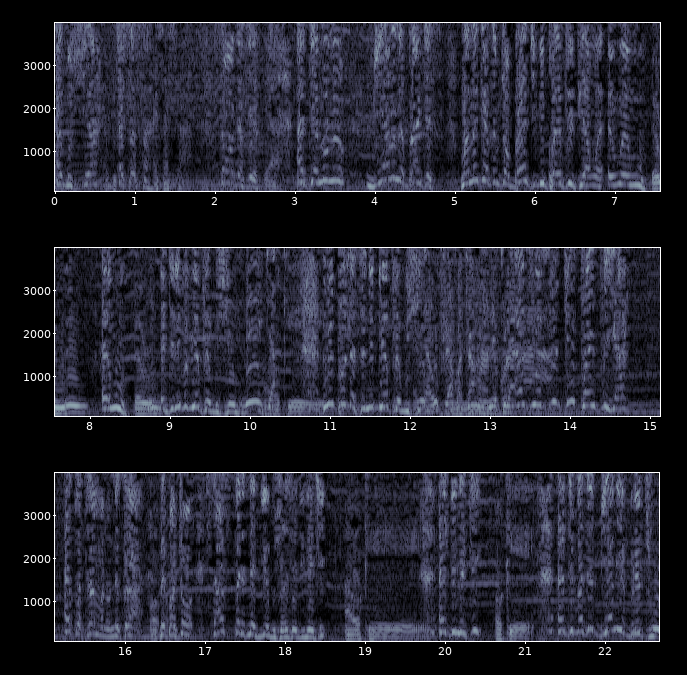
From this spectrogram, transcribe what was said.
Abusua ɛsɛ sa ɛsɛ sa sa wata seɛ ɛtɛ no no dua no ne branches mame nka sɛm kyɛ branch bi paa firi dua ho a ɛho ɛnwu ɛnwu ɛti nipa bi afiri abusua mu meja nipa da sɛ ne bi afiri abusua mu ɛda wofiri akɔtena mano ne kora ɛti ofiri tu kwan firi ya ɛkɔtena mano ne kora oh. mepa kyɛw saa spirit na di abusua sɛ di n'akyi ah, okay. ɛdi n'akyi okay. ɛti fɛ sɛ dua ne ɛbire tuo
